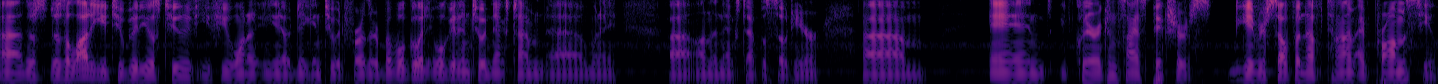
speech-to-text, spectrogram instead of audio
Uh, there's there's a lot of YouTube videos too if, if you want to you know dig into it further. But we'll go we'll get into it next time uh, when I uh, on the next episode here. Um, and clear and concise pictures. Give yourself enough time. I promise you,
